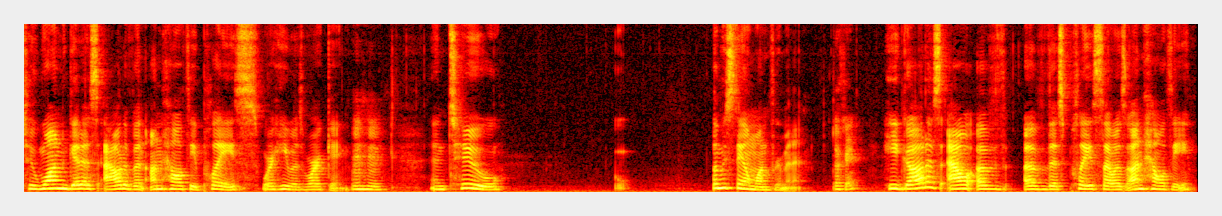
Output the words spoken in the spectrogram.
to one, get us out of an unhealthy place where he was working, mm-hmm. and two, let me stay on one for a minute. Okay. He got us out of of this place that was unhealthy.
